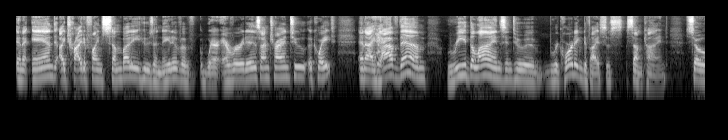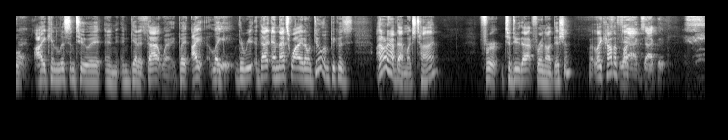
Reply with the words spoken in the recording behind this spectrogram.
and I- and I try to find somebody who's a native of wherever it is I'm trying to equate, and I have them read the lines into a recording device of s- some kind. So. I can listen to it and, and get it that way, but I like Yeah. the re- that and that's why I don't do them because I don't have that much time for to do that for an audition. Like how the fuck? Yeah, exactly.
